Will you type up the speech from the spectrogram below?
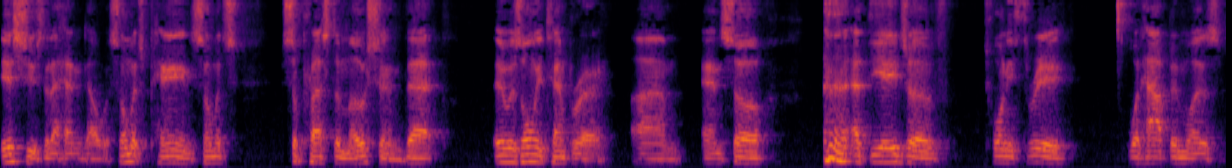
issues that I hadn't dealt with, so much pain, so much suppressed emotion that it was only temporary. Um, and so at the age of 23, what happened was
